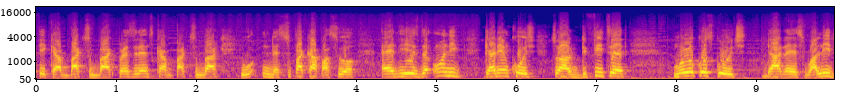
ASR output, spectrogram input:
FA Cup back to back President's Cup back to back he won the Super Cup as well. And he is the only Ghanaian coach to have defeated Morocco's coach that is Walid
